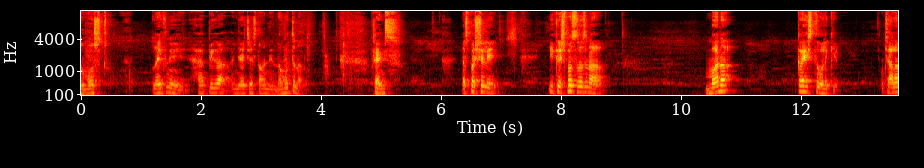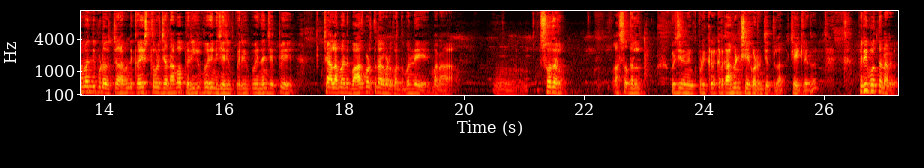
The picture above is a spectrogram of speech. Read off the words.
ఆల్మోస్ట్ లైఫ్ని హ్యాపీగా ఎంజాయ్ చేస్తామని నేను నమ్ముతున్నాను. ఫ్రెండ్స్ ఎస్పెషల్లీ ఈ క్రిస్మస్ రోజున మన క్రైస్తవులకి చాలామంది ఇప్పుడు చాలామంది క్రైస్తవుల జనాభా పెరిగిపోయింది జరిగి పెరిగిపోయిందని చెప్పి చాలామంది బాధపడుతున్నారు కూడా కొంతమంది మన సోదరులు. ఆ సోదరుల గురించి నేను ఇప్పుడు ఇక్కడ ఇక్కడ కామెంట్ చేయకూడదని చెప్తున్నా చేయట్లేదు. పెరిగిపోతున్నారు.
